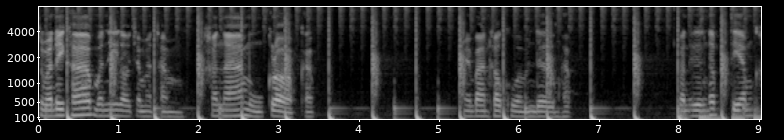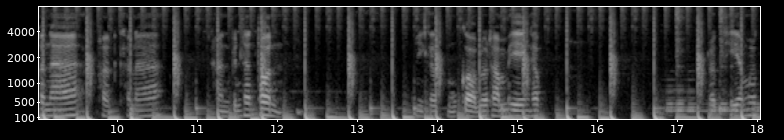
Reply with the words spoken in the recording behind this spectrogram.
สวัสดีครับ วันนี้เราจะมาทำคะน้าหมูกรอบครับแม่บ้านเข้าครัวเหมือนเดิมครับ ก่อนอื่นครับเตรียมคะน้าผัดคะน้าหั่นเป็นท่อนๆนี่ครับหมูกรอบเราทำเองครับ กระเทียมครับ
